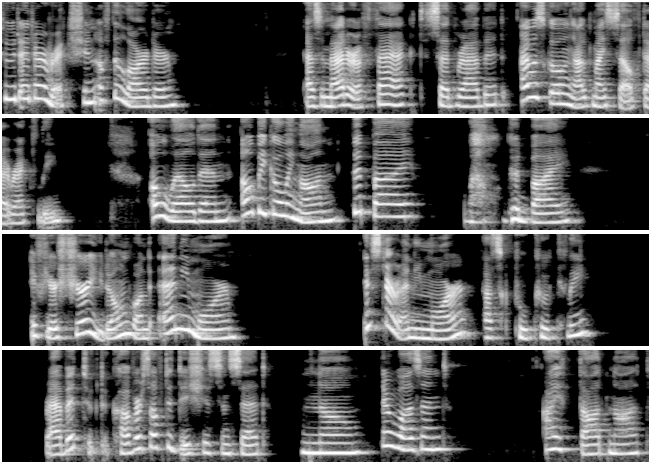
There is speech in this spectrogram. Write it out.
the direction of the larder. As a matter of fact, said Rabbit, I was going out myself directly. Oh well then, I'll be going on. Goodbye. Well, goodbye. If you're sure you don't want any more. Is there any more? asked Pooh quickly. Rabbit took the covers off the dishes and said, No, there wasn't. I thought not,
